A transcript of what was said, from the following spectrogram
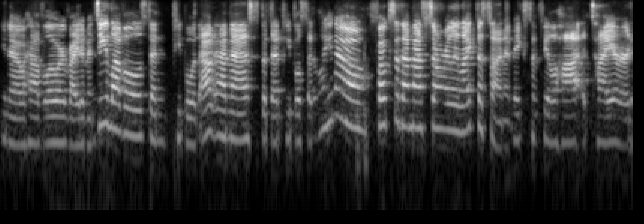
you know have lower vitamin d levels than people without ms but then people said well you know folks with MS don't really like the sun. It makes them feel hot and tired.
